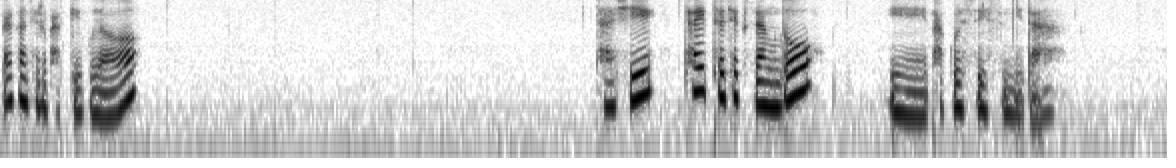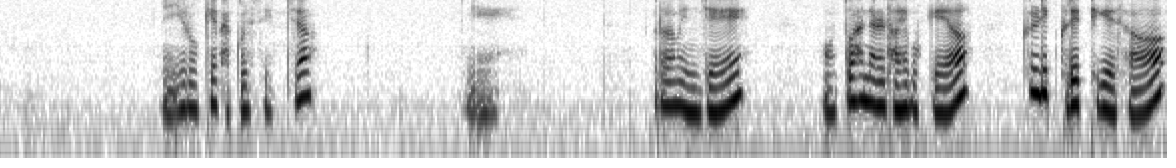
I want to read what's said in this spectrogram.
빨간색으로 바뀌고요. 다시 타이틀 색상도 예, 바꿀 수 있습니다. 예, 이렇게 바꿀 수 있죠. 예. 그러면 이제 어, 또 하나를 더 해볼게요. 클립 그래픽에서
